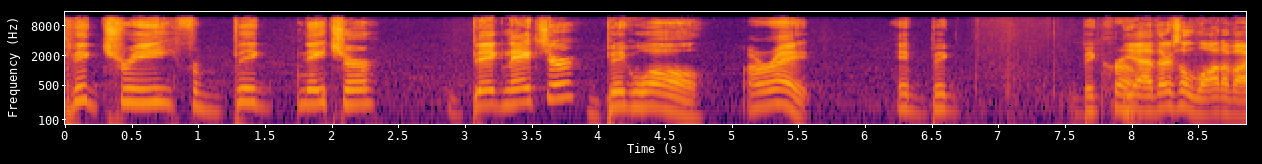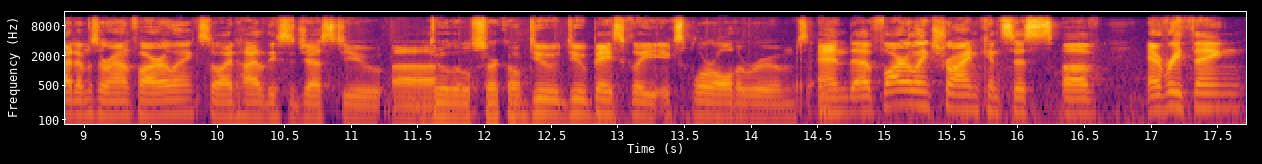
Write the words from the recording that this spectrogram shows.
big tree for big nature, Big nature. big wall. All right. Hey, big big crow. Yeah, there's a lot of items around Firelink, so I'd highly suggest you uh, Do a little circle. do do basically explore all the rooms. And uh, Firelink Shrine consists of everything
